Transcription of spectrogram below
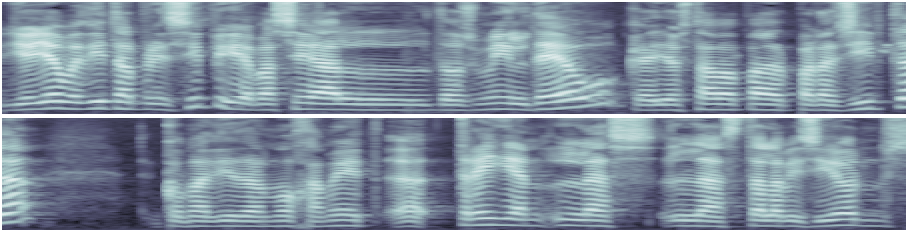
Jo ja ho he dit al principi, va ser el 2010, que jo estava per, per Egipte, com ha dit el Mohamed, eh, treien les, les televisions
